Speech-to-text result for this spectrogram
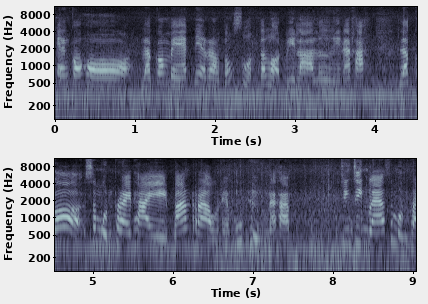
แอลกอฮอล์แล้วก็แมสเนี่ยเราต้องสวมตลอดเวลาเลยนะคะ แล้วก็สมุนไพรไทยบ้านเราเนี่ยพูดถึงนะคะ จริงๆ แล้วสมุนไพร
